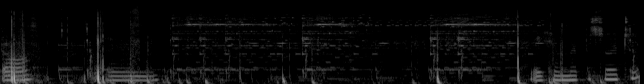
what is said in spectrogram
Ja. Ähm. Welche Map ist heute?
